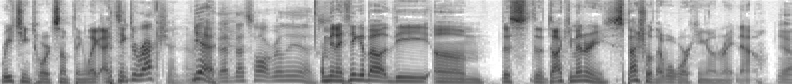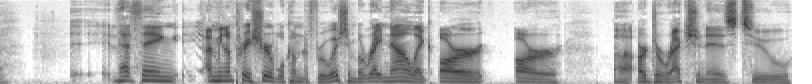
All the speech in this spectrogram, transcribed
reaching towards something. Like I It's think a direction. I mean, Yeah. That, that's all it really is. I mean, I think about the um this the documentary special that we're working on right now. yeah. That thing, I mean, I'm pretty sure it will come to fruition, but right now, like our our uh, our direction is to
